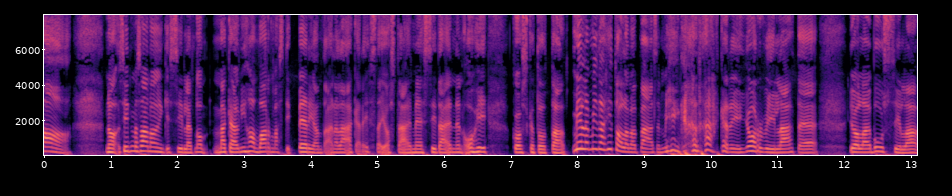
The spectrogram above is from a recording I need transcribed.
ahaa. No sit mä sanoinkin sille, että no mä käyn ihan varmasti perjantaina lääkäristä, jos tämä ei mene sitä ennen ohi, koska tota, millä mitä hitolla mä pääsen mihinkään lääkäriin. Jorviin lähtee jollain bussilla.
